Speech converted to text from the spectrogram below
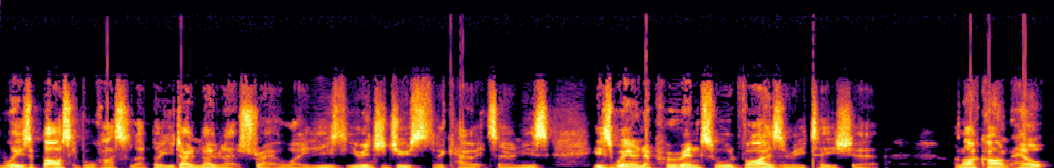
well, he's a basketball hustler, but you don't know that straight away. He's, you're introduced to the character, and he's he's wearing a parental advisory T-shirt, and I can't help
